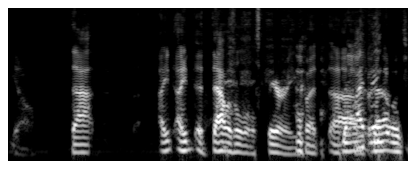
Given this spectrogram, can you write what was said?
you know that. I, I that was a little scary, but uh, I think- that was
